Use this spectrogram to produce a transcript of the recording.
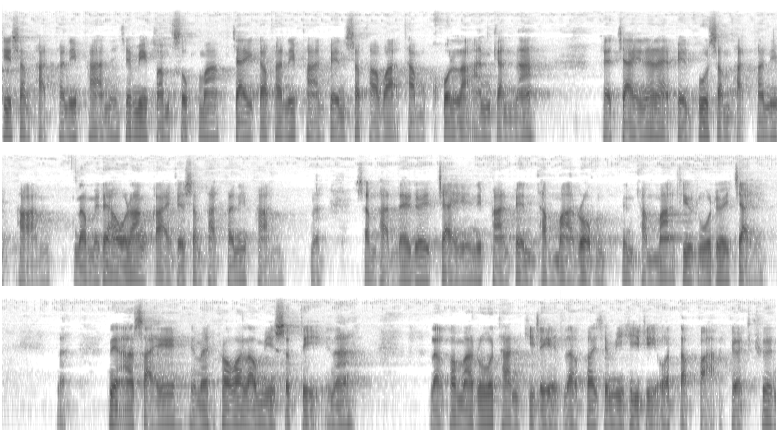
ที่สัมผัสพระนิพพานนี่จะมีความสุขมากใจกับพระนิพพานเป็นสภาวะธรรมคนละอันกันนะ แต่ใจนั่นแหละเป็นผู้สัมผัสพระนิพพาน เราไม่ได้เอาร่างกายไปสัมผัสพระนิพพานนะสัมผัสได้ด้วยใจนิพพานเป็นธรรมารมเป็นธรรมะที่รู้ด้วยใจนะนี่อาศัยเห็นไหมเพราะว่าเรามีสตินะเราก็มารู้ทันกิเลสเราก็จะมีฮิริโอตตปะเกิดขึ้น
